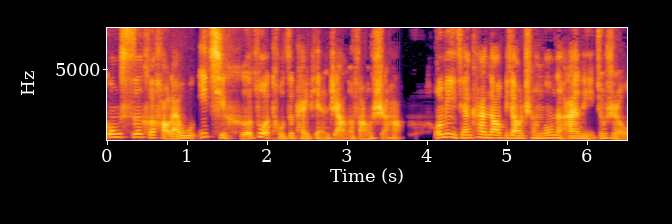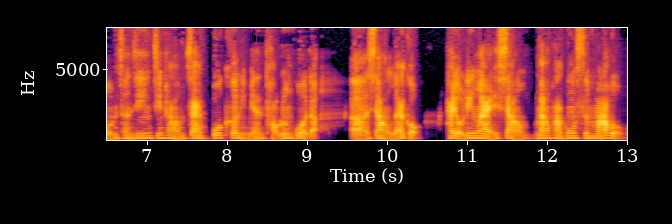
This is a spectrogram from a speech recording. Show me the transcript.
公司和好莱坞一起合作投资拍片这样的方式哈。我们以前看到比较成功的案例，就是我们曾经经常在播客里面讨论过的，呃，像 LEGO，还有另外像漫画公司 Marvel，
